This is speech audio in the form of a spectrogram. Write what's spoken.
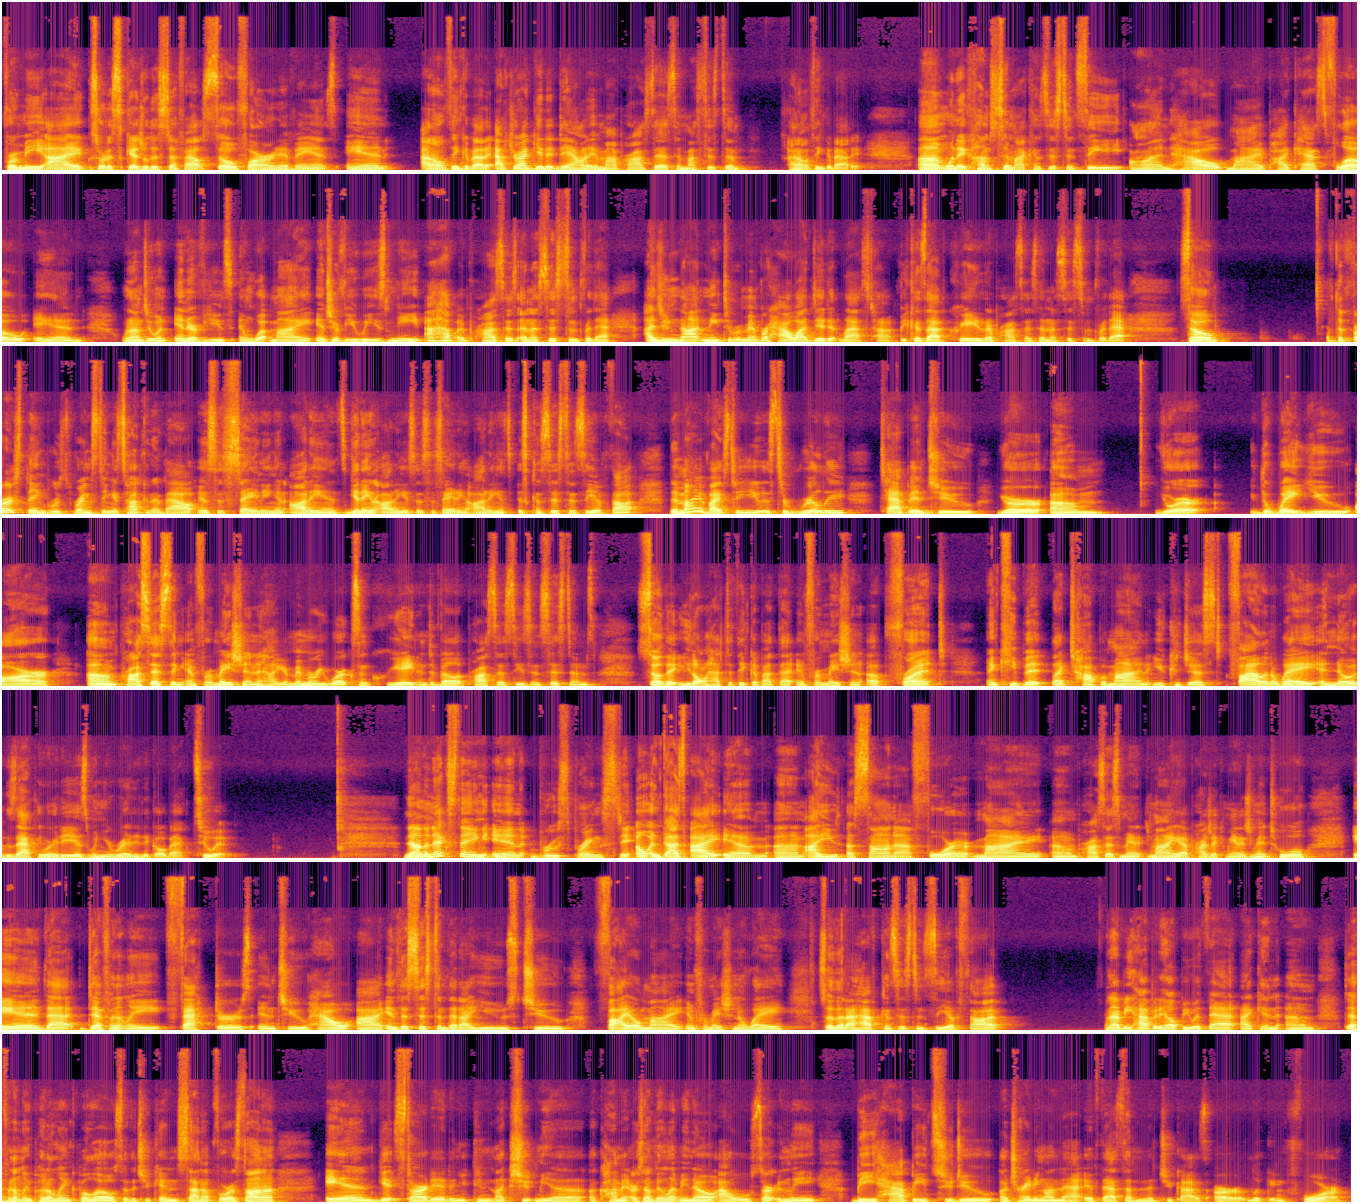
for me, I sort of schedule this stuff out so far in advance and I don't think about it. After I get it down in my process and my system, I don't think about it. Um, when it comes to my consistency on how my podcasts flow and when I'm doing interviews and what my interviewees need, I have a process and a system for that. I do not need to remember how I did it last time because I've created a process and a system for that. So, if the first thing Bruce Springsteen is talking about is sustaining an audience, getting an audience and sustaining an audience is consistency of thought, then my advice to you is to really tap into your um your the way you are um, processing information and how your memory works and create and develop processes and systems so that you don't have to think about that information up front and keep it like top of mind. You can just file it away and know exactly where it is when you're ready to go back to it. Now, the next thing in Bruce Springsteen. Oh, and guys, I am um, I use Asana for my um, process manage my uh, project management tool, and that definitely factors into how I in the system that I use to file my information away, so that I have consistency of thought. And I'd be happy to help you with that. I can um, definitely put a link below so that you can sign up for Asana and get started and you can like shoot me a, a comment or something let me know. I will certainly be happy to do a training on that if that's something that you guys are looking for.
